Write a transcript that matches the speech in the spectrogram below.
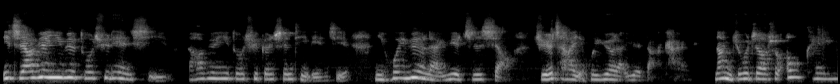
你只要愿意越多去练习，然后愿意多去跟身体连接，你会越来越知晓，觉察也会越来越打开。那你就会知道说，OK，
